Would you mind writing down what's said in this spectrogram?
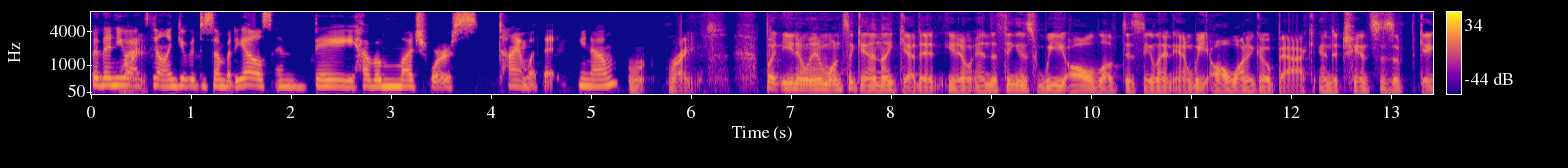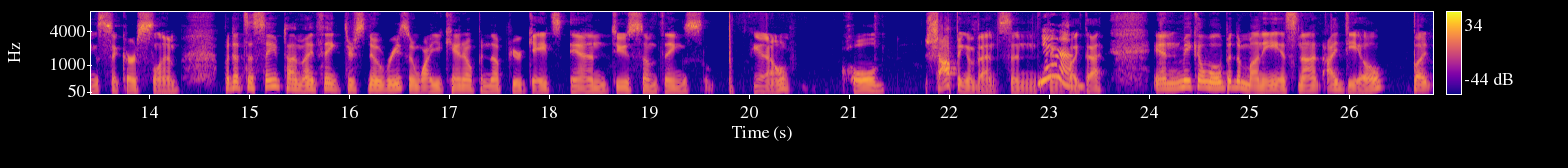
But then you Right. accidentally give it to somebody else and they have a much worse time with it, you know? R- right. But, you know, and once again, I get it, you know, and the thing is, we all love Disneyland and we all want to go back, and the chances of getting sick are slim. But at the same time, I think there's no reason why you can't open up your gates and do some things, you know, hold shopping events and Yeah. things like that and make a little bit of money. It's not ideal. But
